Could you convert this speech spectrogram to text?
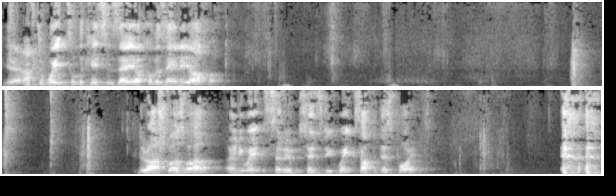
you don't have to wait till the case of Yochel v'Zayin Yochel. The Rashba as well. Only wait, so so to speak, wakes up at this point.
